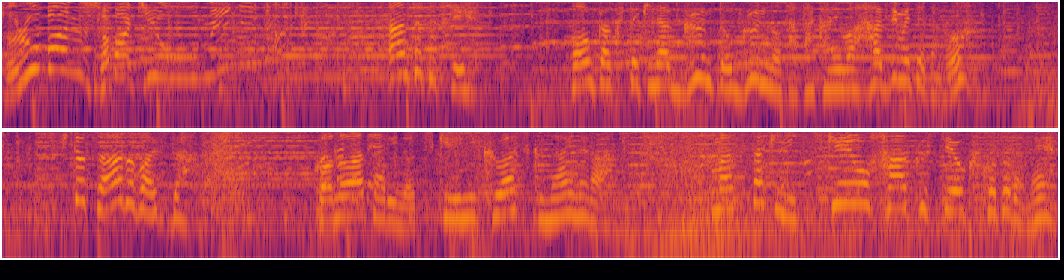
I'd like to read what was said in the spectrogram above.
そろばんさばきをお目にかけあんたたち本格的な軍と軍の戦いは初めてだろ？一つアドバイスだ。この辺りの地球に詳しくないなら真っ先に地形を把握しておくことだね。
